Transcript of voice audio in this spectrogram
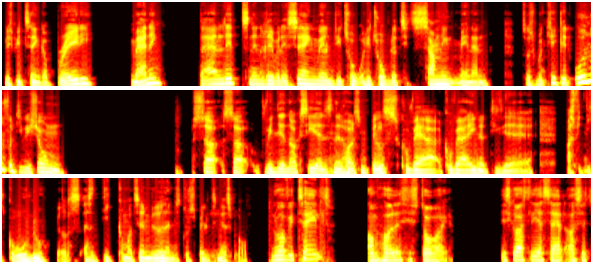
hvis vi tænker Brady, Manning, der er lidt sådan en rivalisering mellem de to, og de to bliver tit sammenlignet med hinanden. Så skal man kigge lidt uden for divisionen, så, så vil jeg nok sige, at sådan et hold som Bills kunne være, kunne være en af de, øh, også fordi de er gode nu, Bills. Altså, de kommer til at møde den slutspil til næste år. Nu har vi talt om holdets historie. Vi skal også lige have sat os et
